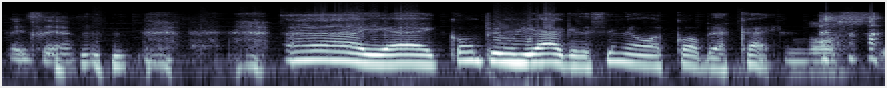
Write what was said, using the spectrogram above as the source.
Pois é. Ai, ai, compre um Viagra, senão a cobra cai. Nossa.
